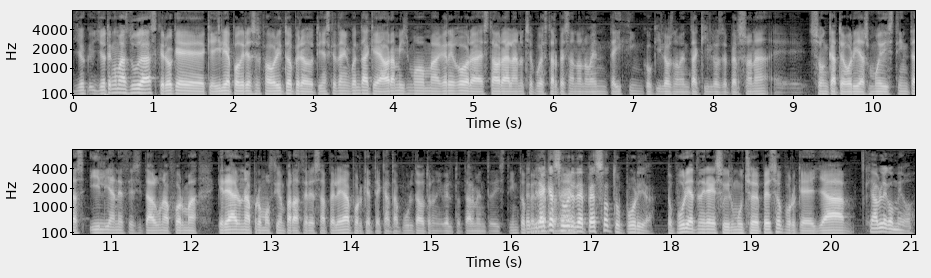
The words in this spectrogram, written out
yo, yo tengo más dudas, creo que, que Ilia podría ser favorito, pero tienes que tener en cuenta que ahora mismo McGregor a esta hora de la noche puede estar pesando 95 kilos, 90 kilos de persona. Son categorías muy distintas. Ilia necesita de alguna forma crear una promoción para hacer esa pelea porque te catapulta a otro nivel totalmente distinto. Tendría que subir él. de peso Tupuria. Topuria tendría que subir mucho de peso porque ya Que hable conmigo.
